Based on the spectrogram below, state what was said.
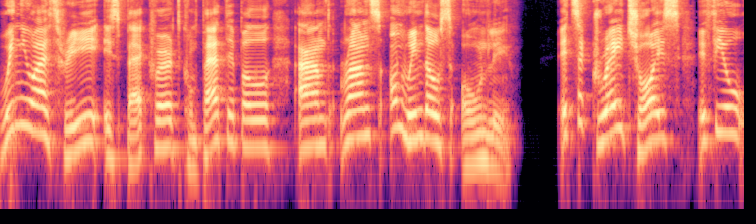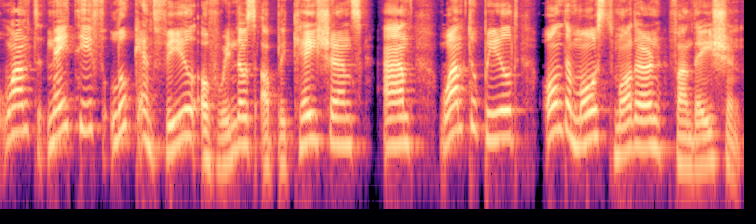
WinUI 3 is backward compatible and runs on Windows only. It's a great choice if you want native look and feel of Windows applications and want to build on the most modern foundation.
